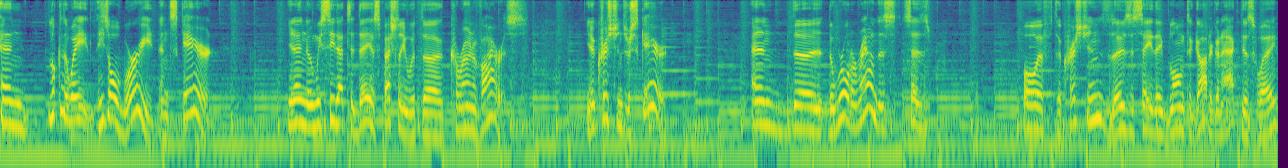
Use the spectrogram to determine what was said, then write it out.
And look at the way he's all worried and scared. You know, and we see that today, especially with the coronavirus. You know, Christians are scared. And the, the world around us says, well, if the Christians, those that say they belong to God, are going to act this way,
